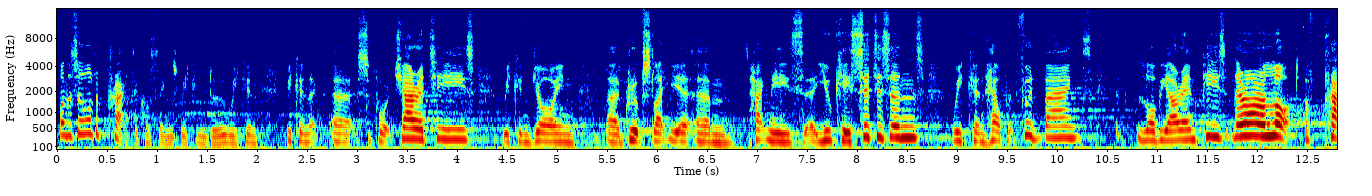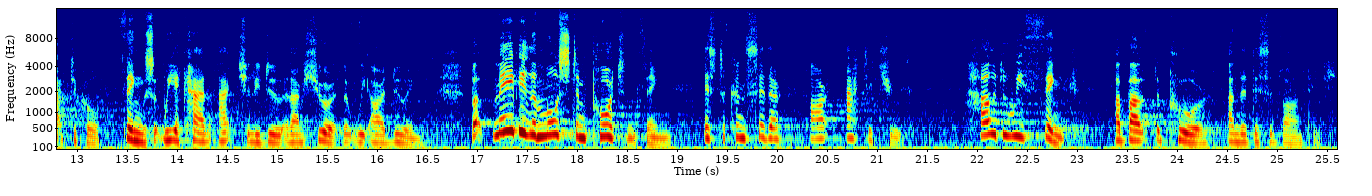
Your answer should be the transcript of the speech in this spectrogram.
Well, there's a lot of practical things we can do. We can, we can uh, support charities, we can join uh, groups like um, Hackney's uh, UK Citizens, we can help at food banks, lobby our MPs. There are a lot of practical things that we can actually do, and I'm sure that we are doing. But maybe the most important thing is to consider our attitude. How do we think about the poor and the disadvantaged?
